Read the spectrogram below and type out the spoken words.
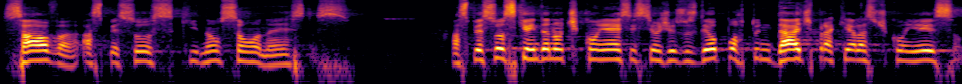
salva as pessoas que não são honestas. As pessoas que ainda não te conhecem, Senhor Jesus, dê oportunidade para que elas te conheçam.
